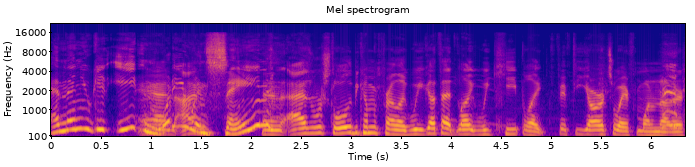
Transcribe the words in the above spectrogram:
And then you get eaten. And what are you, I'm- insane? And as we're slowly becoming friends, like we got that like we keep like 50 yards away from one another.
